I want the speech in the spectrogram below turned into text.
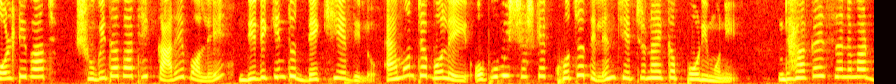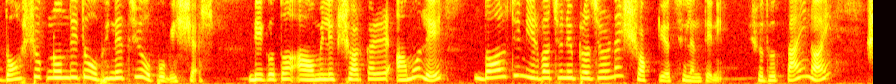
পোল্টিবাজ সুবিধাবাদী কারে বলে, দিদি কিন্তু দেখিয়ে দিল। এমনটা বলেই অপু বিশ্বাসকে খোঁচা দিলেন চিত্রনায়িকা পরিমণি। ঢাকায় সিনেমার দর্শক নন্দিত অভিনেত্রী অপু বিশ্বাস। বিগত আওয়ামী লীগ সরকারের আমলে দলটি নির্বাচনী প্রচারণায় সক্রিয় ছিলেন তিনি। শুধু তাই নয়,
